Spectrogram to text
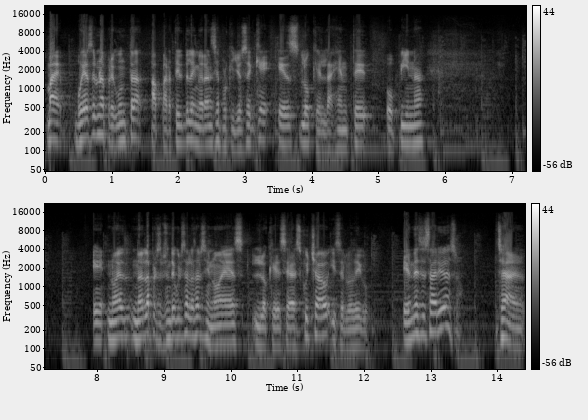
Mae, voy a hacer una pregunta a partir de la ignorancia porque yo sé que es lo que la gente opina. Eh, no, es, no es la percepción de Will Salazar, sino es lo que se ha escuchado y se lo digo. ¿Es necesario eso? O sea,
